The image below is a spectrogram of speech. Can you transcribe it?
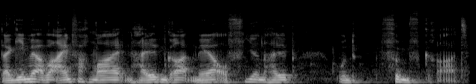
da gehen wir aber einfach mal einen halben Grad mehr auf 4,5 und 5 Grad.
